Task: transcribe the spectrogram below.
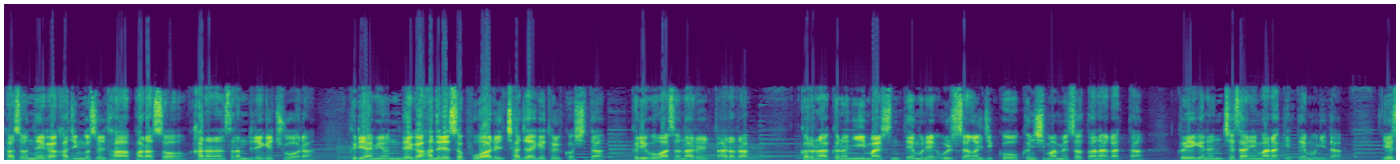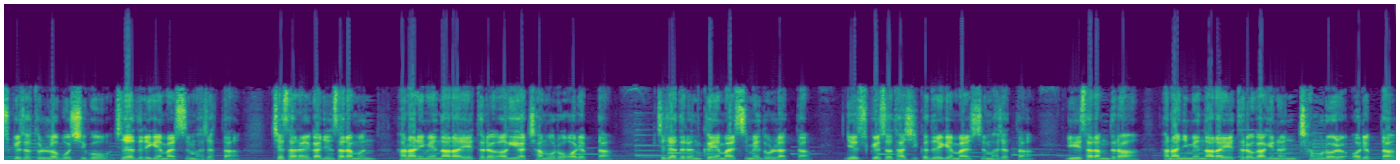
가서 내가 가진 것을 다 팔아서 가난한 사람들에게 주어라. 그리하면 내가 하늘에서 보화를 차지하게 될 것이다. 그리고 와서 나를 따라라. 그러나 그는 이 말씀 때문에 울상을 짓고 근심하면서 떠나갔다. 그에게는 재산이 많았기 때문이다. 예수께서 둘러보시고 제자들에게 말씀하셨다. 재산을 가진 사람은 하나님의 나라에 들어가기가 참으로 어렵다. 제자들은 그의 말씀에 놀랐다. 예수께서 다시 그들에게 말씀하셨다. 이 사람들아, 하나님의 나라에 들어가기는 참으로 어렵다.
